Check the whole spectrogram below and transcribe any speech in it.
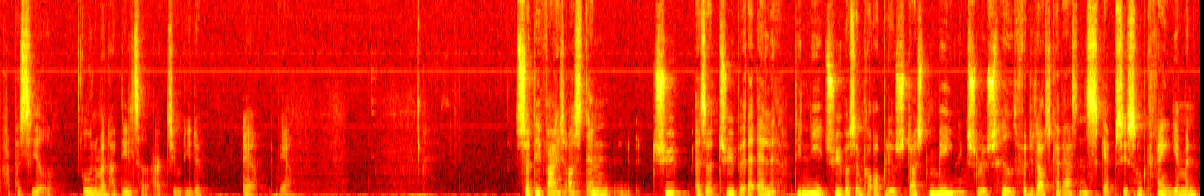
har passeret, uden at man har deltaget aktivt i det. Ja, ja. Så det er faktisk også den type, altså type af alle de ni typer, som kan opleve størst meningsløshed, fordi der også kan være sådan en skepsis omkring, jamen,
